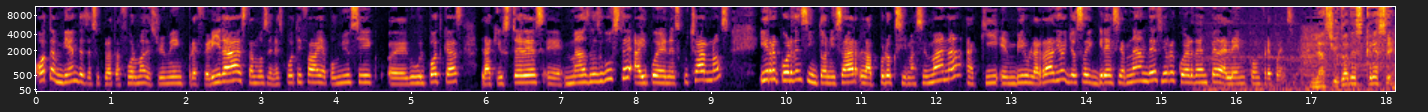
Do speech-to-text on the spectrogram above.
o también desde su plataforma de streaming preferida. Estamos en Spotify, Apple Music, eh, Google Podcast, la que ustedes eh, más les guste. Ahí pueden escucharnos. Y recuerden sintonizar la próxima semana aquí en Virula Radio. Yo soy Grecia Hernández y recuerden pedalen con frecuencia. Las ciudades crecen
